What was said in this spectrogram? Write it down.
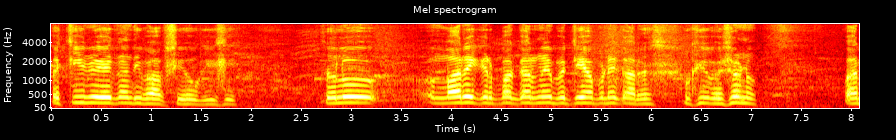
25 ਨੂੰ ਇਹਨਾਂ ਦੀ ਵਾਪਸੀ ਹੋ ਗਈ ਸੀ। ਚਲੋ, ਮਾਰੇ ਕਿਰਪਾ ਕਰਨੇ ਬੱਚੇ ਆਪਣੇ ਘਰ ਸੁਖੀ ਵਸਣ, ਪਰ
